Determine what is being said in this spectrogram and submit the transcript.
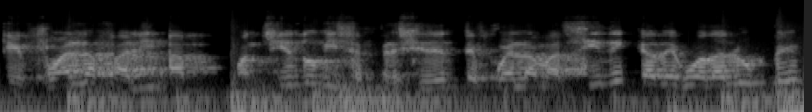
que fue a la siendo vicepresidente fue a la Basílica de Guadalupe,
